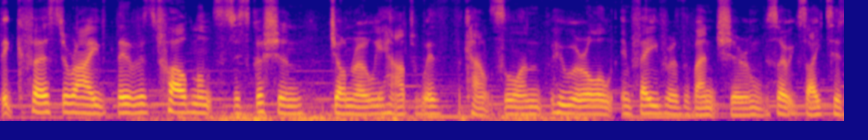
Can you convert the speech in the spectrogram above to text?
it first arrived, there was 12 months discussion John Rowley had with the council and who were all in favour of the venture and were so excited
